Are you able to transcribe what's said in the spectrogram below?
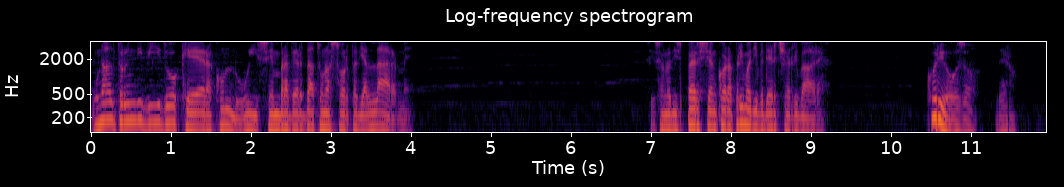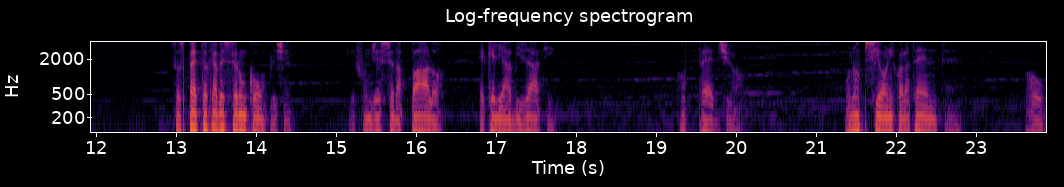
un altro individuo che era con lui sembra aver dato una sorta di allarme si sono dispersi ancora prima di vederci arrivare. Curioso, vero? Sospetto che avessero un complice, che fungesse da palo e che li ha avvisati. O peggio, uno psionico latente, o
